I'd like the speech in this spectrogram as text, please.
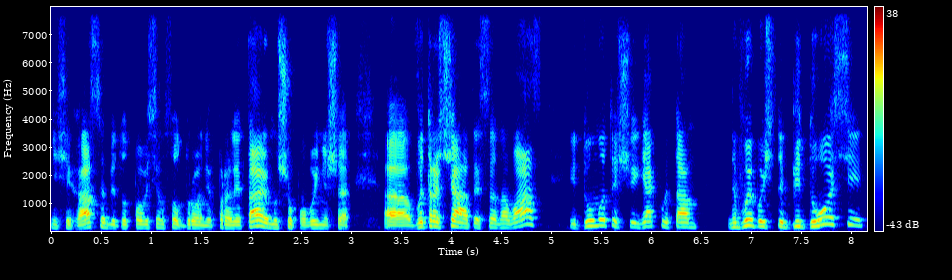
Ніфіга собі, тут по 800 дронів пролітає. Ми що повинні ще е, витрачатися на вас і думати, що як ви там, не вибачте, бідосі,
